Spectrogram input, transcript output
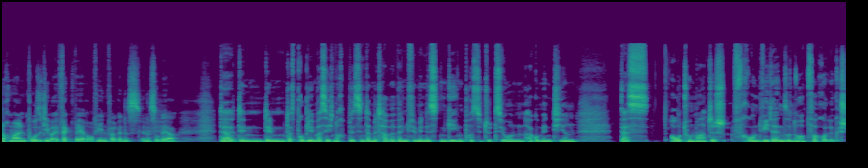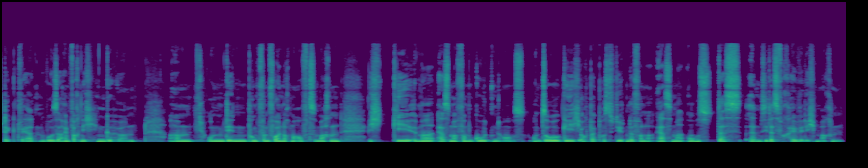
nochmal ein positiver Effekt wäre, auf jeden Fall, wenn es, wenn es so wäre. Ja. Den, den, das Problem, was ich noch ein bisschen damit habe, wenn Feministen gegen Prostitution argumentieren, dass automatisch Frauen wieder in so eine Opferrolle gesteckt werden, wo sie einfach nicht hingehören. Ähm, um den Punkt von vorhin nochmal aufzumachen, ich gehe immer erstmal vom Guten aus. Und so gehe ich auch bei Prostituierten davon erstmal aus, dass ähm, sie das freiwillig machen.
